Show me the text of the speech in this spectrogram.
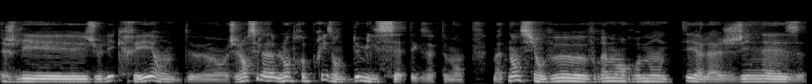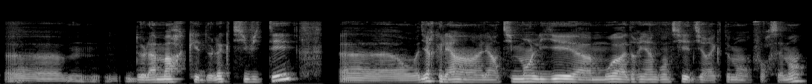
je l'ai, je l'ai créé en j'ai lancé l'entreprise en 2007 exactement. Maintenant, si on veut vraiment remonter à la genèse euh, de la marque et de l'activité, euh, on va dire qu'elle est, intimement liée à moi, Adrien Gontier, directement, forcément.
